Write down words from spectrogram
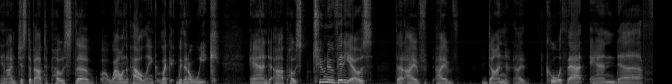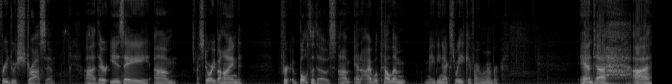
and I'm just about to post the Wow and the Pow link like within a week, and uh, post two new videos that I've I've done cool with that. And uh, Friedrichstrasse. Uh, there is a um, a story behind for both of those, um, and I will tell them maybe next week if I remember. And uh, uh,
